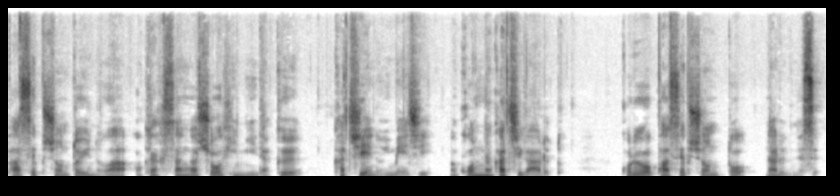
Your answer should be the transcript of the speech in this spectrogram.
パーセプションというのはお客さんが商品に抱く価値へのイメージ、こんな価値があると。これをパーセプションとなるんです。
